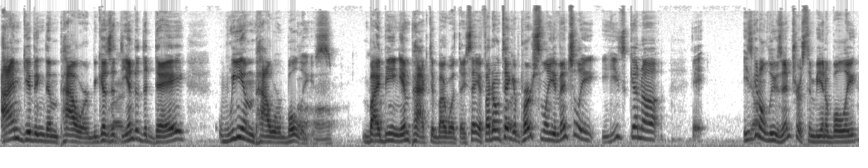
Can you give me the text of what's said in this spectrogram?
I'm giving them power because at the end of the day, we empower bullies Uh-huh. by being impacted by what they say. If I don't take it personally, eventually he's gonna he's Yeah. gonna lose interest in being a bully,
